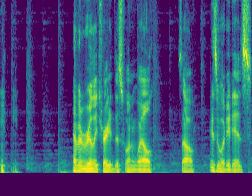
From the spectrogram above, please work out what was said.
haven't really traded this one well. So, is what it is.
